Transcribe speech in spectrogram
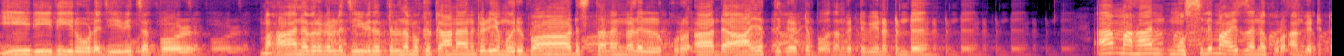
ഈ രീതിയിലൂടെ ജീവിച്ചപ്പോൾ മഹാനവറുകളുടെ ജീവിതത്തിൽ നമുക്ക് കാണാൻ കഴിയും ഒരുപാട് സ്ഥലങ്ങളിൽ ഖുർആന്റെ ആയത്ത് കേട്ട് ബോധം കെട്ട് വീണിട്ടുണ്ട്. ആ മഹാൻ മുസ്ലിം ആയത് തന്നെ ഖുർആൻ കേട്ടിട്ട.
